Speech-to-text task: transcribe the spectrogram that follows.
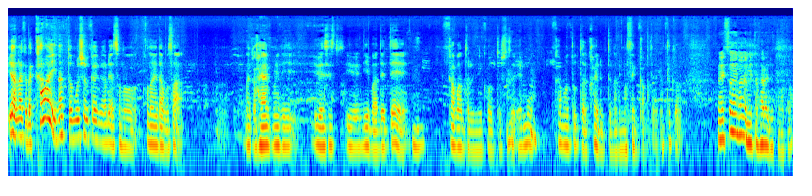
いやなんかだ可愛いなって思う瞬間があるやん。そのこの間もさなんか早めにユニバ出てうん。カバン取りに行こうとして「えもうカバン取ったら帰るってなりませんか?」みたいな。だからえそういうので満たされるってこと？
